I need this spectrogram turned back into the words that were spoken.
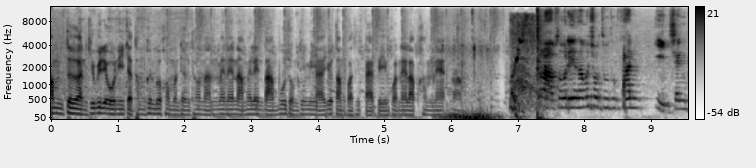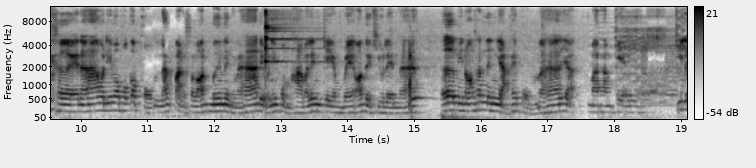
คำเตือนคลิปวิดีโอนี้จะทำขึ้นเพื่อความบันเทิงเท่านั้น ไม่แนะนำให้เล่นตามผู้ชมที่มีอายุต่ำกว่า 18 ปีควรได้รับคำแนะนำกราบสวัสดีท่านผู้ชมทุกทุกท่านอีกเช่นเคยนะฮะ วันนี้มาพบกับผมนักปั่นสล็อตมือหนึ่งนะฮะ เดี๋ยววันนี้ผมพามาเล่นเกม Way of the q l a n นะฮะ เออ มีน้องท่านหนึ่งอยากให้ผมนะฮะ อยากมาทำเกมกิเล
